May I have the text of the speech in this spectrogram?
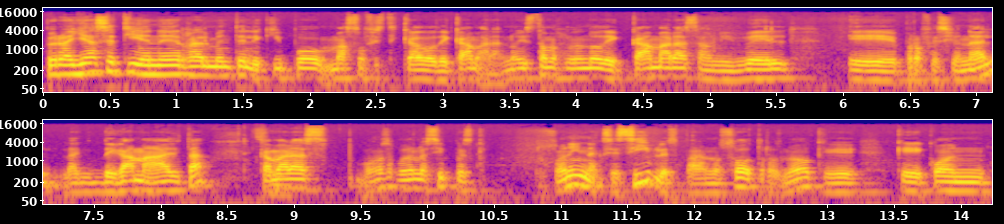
pero allá se tiene realmente el equipo más sofisticado de cámara, ¿no? Y estamos hablando de cámaras a un nivel eh, profesional, de gama alta, cámaras, vamos a ponerlo así, pues son inaccesibles para nosotros, ¿no? Que, que con,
